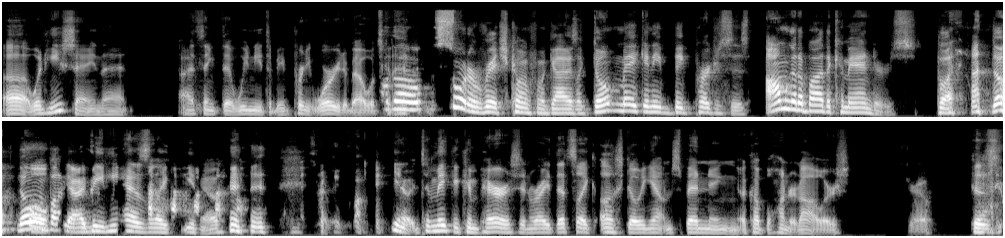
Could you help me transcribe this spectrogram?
uh, when he's saying that, I think that we need to be pretty worried about what's going to happen. although sort of rich coming from a guy who's like, don't make any big purchases. I'm gonna buy the Commanders, but no, no Well, one buys. yeah, I mean, he has like you know, really you know, to make a comparison, right? That's like us going out and spending a couple hundred dollars True. because he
